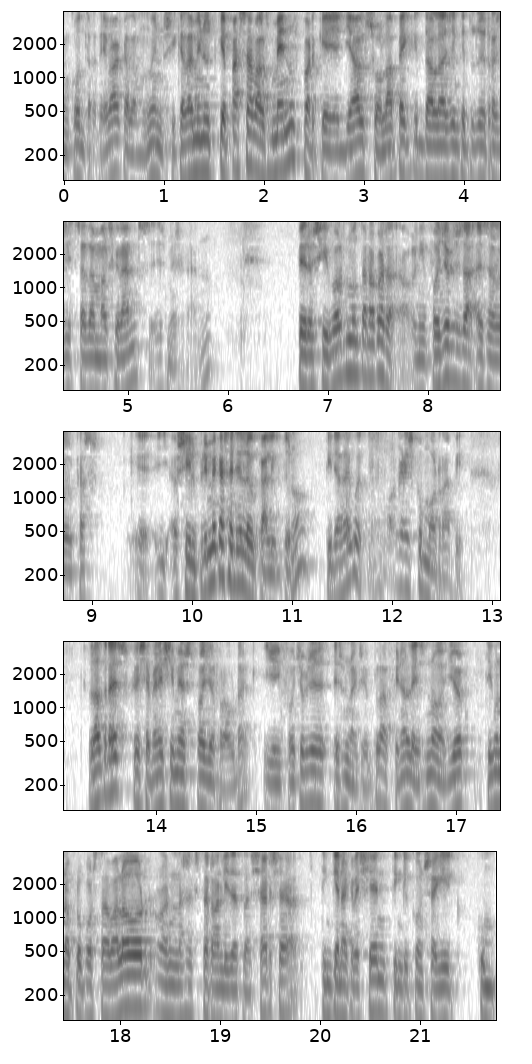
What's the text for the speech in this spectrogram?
en contra teva cada moment. O sigui, cada minut que passa vals menys perquè ja el solàpec de la gent que tu tens registrat amb els grans és més gran, no? Però si vols muntar una cosa, l'Infojobs és, és el cas... Eh, o sigui, el primer cas seria l'eucalipto, no? Tires aigua i creix com molt ràpid. L'altre és creixement així més rotllo roure. I Infojobs és, un exemple. Al final és, no, jo tinc una proposta de valor, unes externalitats de xarxa, tinc que anar creixent, tinc que aconseguir com,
